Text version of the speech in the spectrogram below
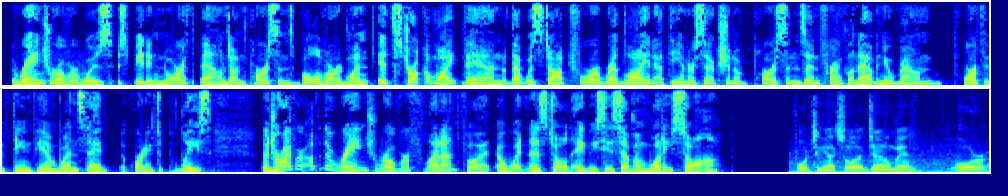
The Range Rover was speeding northbound on Parsons Boulevard when it struck a white van that was stopped for a red light at the intersection of Parsons and Franklin Avenue around 4:15 p.m. Wednesday, according to police. The driver of the Range Rover fled on foot. A witness told ABC7 what he saw. Fortunately, I saw a gentleman or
